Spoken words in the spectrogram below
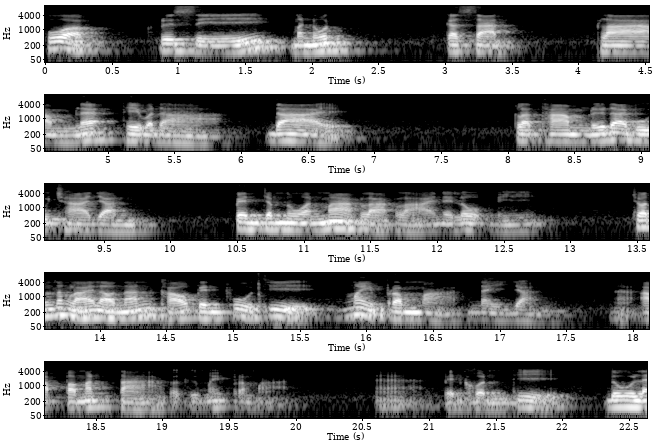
พวกฤาษีมนุษย์ กษัตริย์ พราหมณ์และเทวดาได้กระทำหรือได้บูชายัน เป็นจำนวนมากหลากหลายในโลกนี้ ชนทั้งหลายเหล่านั้นเขาเป็นผู้ที่ไม่ประมาทในยันอัปปมัตตาก็คือไม่ประมาทเป็นคนที่ ดูแล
